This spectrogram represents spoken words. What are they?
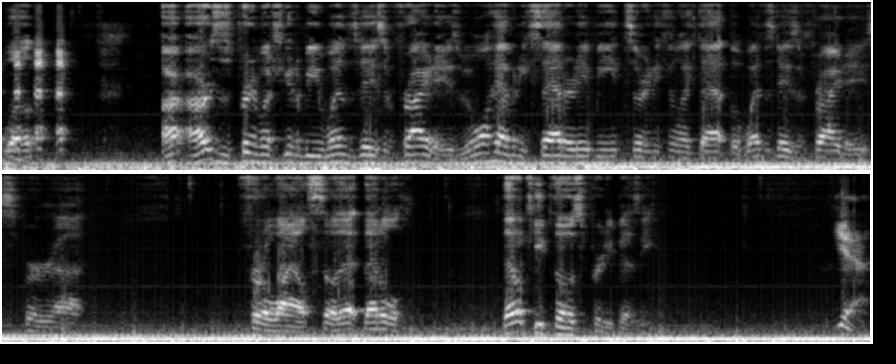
Well, our, ours is pretty much going to be Wednesdays and Fridays. We won't have any Saturday meets or anything like that, but Wednesdays and Fridays for uh, for a while. So that that'll that'll keep those pretty busy. Yeah.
